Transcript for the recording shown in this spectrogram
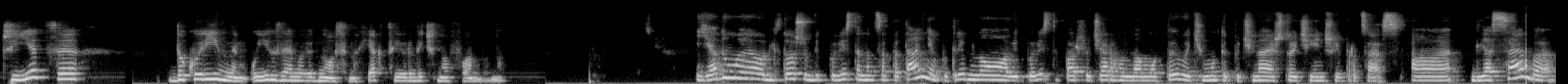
Чи є це докорінним у їх взаємовідносинах? Як це юридично оформлено? Я думаю, для того, щоб відповісти на це питання, потрібно відповісти в першу чергу на мотиви, чому ти починаєш той чи інший процес. А для себе,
